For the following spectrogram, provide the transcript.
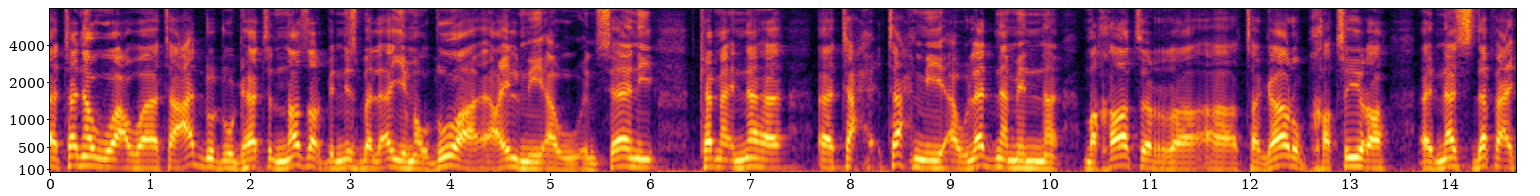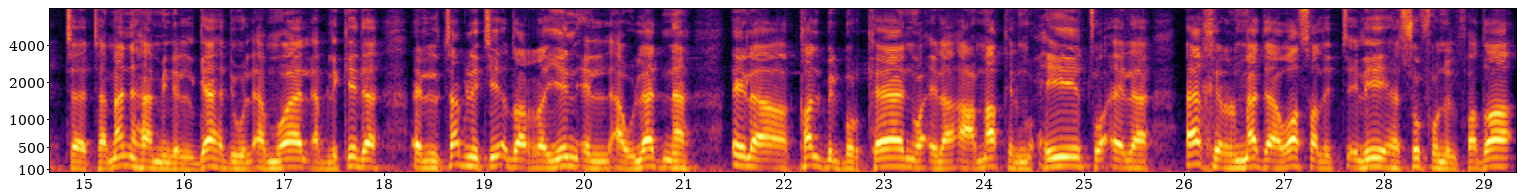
وتنوع وتعدد وجهات النظر بالنسبة لأي موضوع علمي أو إنساني كما إنها تحمي أولادنا من مخاطر تجارب خطيرة. الناس دفعت ثمنها من الجهد والأموال قبل كده. التابلت يقدر ينقل أولادنا إلى قلب البركان وإلى أعماق المحيط وإلى آخر مدى وصلت إليه سفن الفضاء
